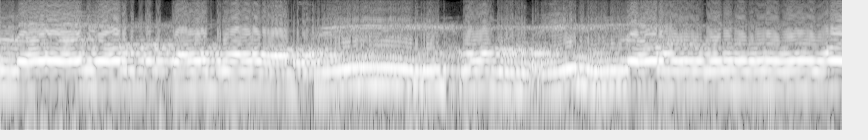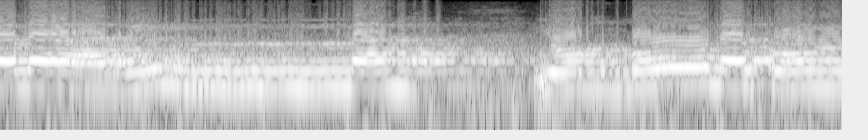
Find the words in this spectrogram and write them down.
لا يرقبوا فيكم إلا ولا ذمة يرضونكم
